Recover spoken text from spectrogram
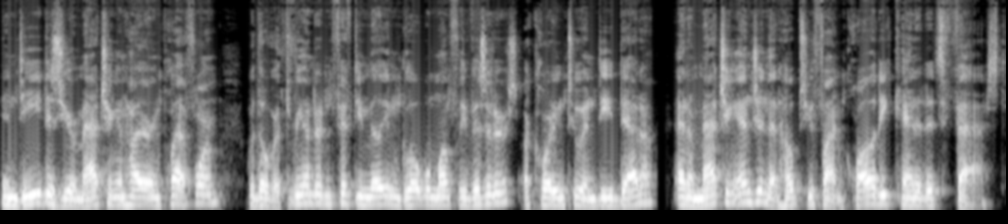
Indeed is your matching and hiring platform with over 350 million global monthly visitors, according to Indeed data, and a matching engine that helps you find quality candidates fast.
